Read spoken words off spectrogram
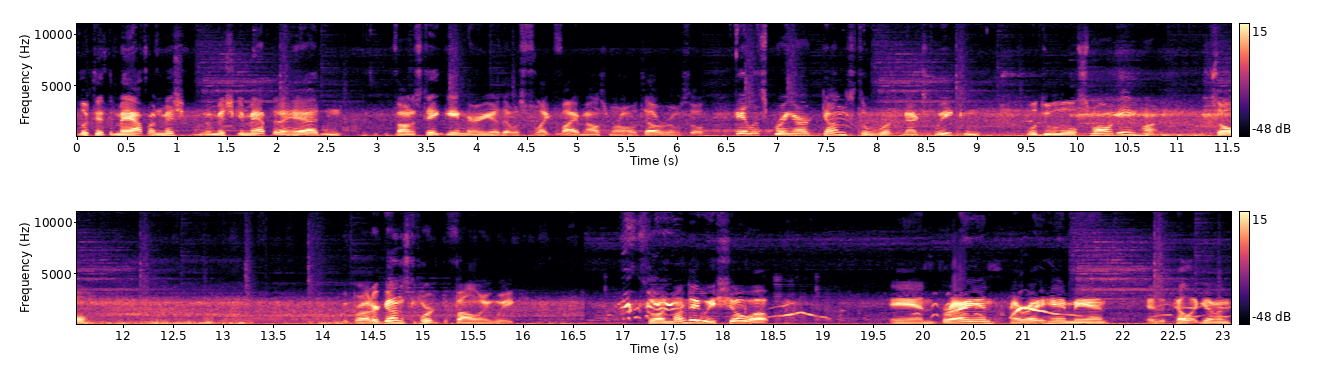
looked at the map on Mich the Michigan map that I had and found a state game area that was like five miles from our hotel room. So, hey, let's bring our guns to work next week and we'll do a little small game hunting. So, we brought our guns to work the following week. So on Monday we show up and Brian, my right hand man, has a pellet gun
